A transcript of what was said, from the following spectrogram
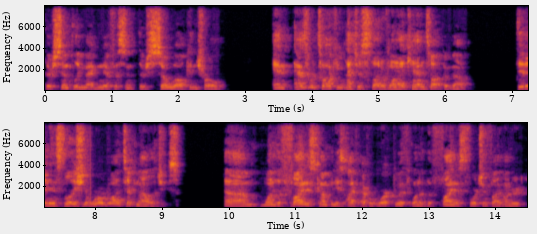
They're simply magnificent. They're so well controlled. And as we're talking, I just thought of one I can talk about. Did an installation at Worldwide Technologies, um, one of the finest companies I've ever worked with, one of the finest Fortune 500.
